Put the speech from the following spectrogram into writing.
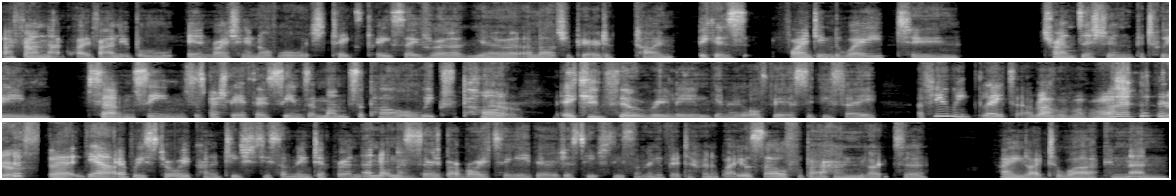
I found that quite valuable in writing a novel which takes place over, you know, a larger period of time because finding the way to transition between certain scenes, especially if those scenes are months apart or weeks apart, yeah. it can feel really, you know, obvious if you say, a few weeks later, blah, blah, blah, blah. Yes. but yeah, every story kind of teaches you something different and not mm. necessarily about writing either. It just teaches you something a bit different about yourself, about how you like to how you like to work and, and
